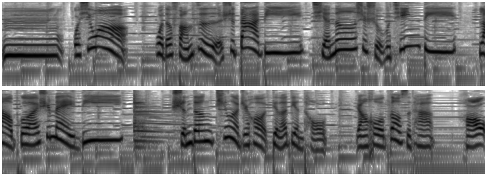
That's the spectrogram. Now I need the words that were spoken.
嗯，我希望我的房子是大的，钱呢是数不清的，老婆是美的。”神灯听了之后点了点头，然后告诉他：“好。”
